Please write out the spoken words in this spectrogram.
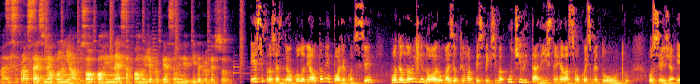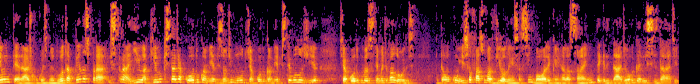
Mas esse processo neocolonial só ocorre nessa forma de apropriação indevida, professor? Esse processo neocolonial também pode acontecer quando eu não ignoro, mas eu tenho uma perspectiva utilitarista em relação ao conhecimento do outro. Ou seja, eu interajo com o conhecimento do outro apenas para extrair aquilo que está de acordo com a minha visão de mundo, de acordo com a minha epistemologia, de acordo com o meu sistema de valores. Então, com isso, eu faço uma violência simbólica em relação à integridade, à organicidade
